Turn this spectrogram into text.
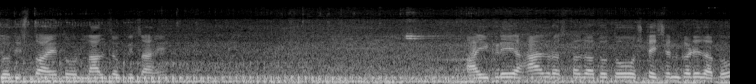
जो दिसतो आहे तो लाल चौकीचा आहे. हा इकडे हा रस्ता जातो तो स्टेशनकडे जातो.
